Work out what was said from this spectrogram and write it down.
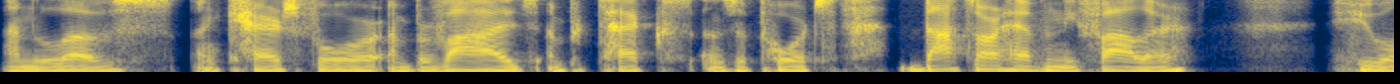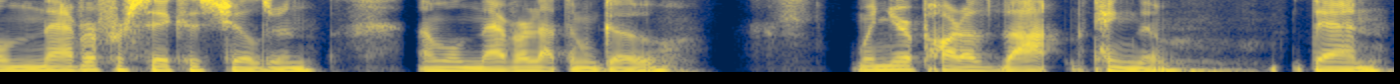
and loves and cares for and provides and protects and supports. That's our Heavenly Father who will never forsake his children and will never let them go. When you're part of that kingdom, then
